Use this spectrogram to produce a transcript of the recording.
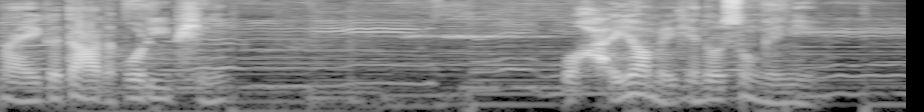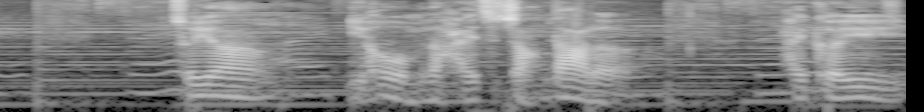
买一个大的玻璃瓶，我还要每天都送给你，这样。以后我们的孩子长大了，还可以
